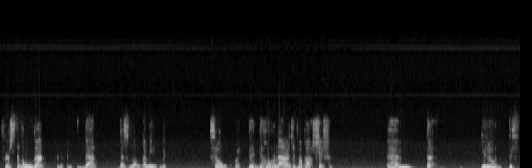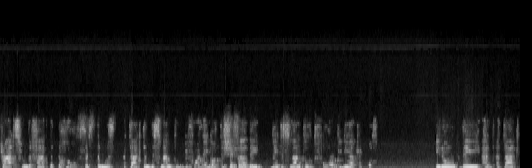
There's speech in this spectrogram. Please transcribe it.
First of all, that that does not. I mean, so the the whole narrative about Shifa, um, that you know, distracts from the fact that the whole system was attacked and dismantled. Before they got to Shifa, they they dismantled four pediatric hospitals. You know, they had attacked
